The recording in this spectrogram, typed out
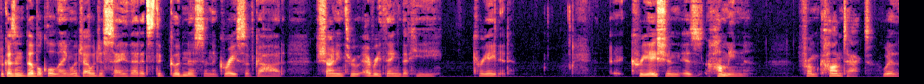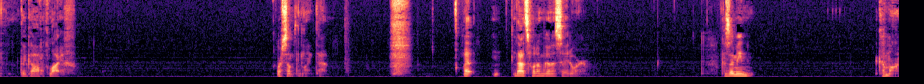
Because in biblical language, I would just say that it's the goodness and the grace of God shining through everything that He created. Creation is humming from contact with the God of life. Or something like that. But That's what I'm going to say to her. Because, I mean, come on.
